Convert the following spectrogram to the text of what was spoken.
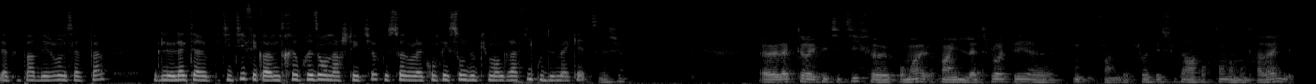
la plupart des gens ne le savent pas. Donc le l'acteur répétitif est quand même très présent en architecture, que ce soit dans la confection de documents graphiques ou de maquettes. Bien sûr. l'acteur répétitif, pour moi, enfin, il a toujours été, enfin, il a toujours été super important dans mon travail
